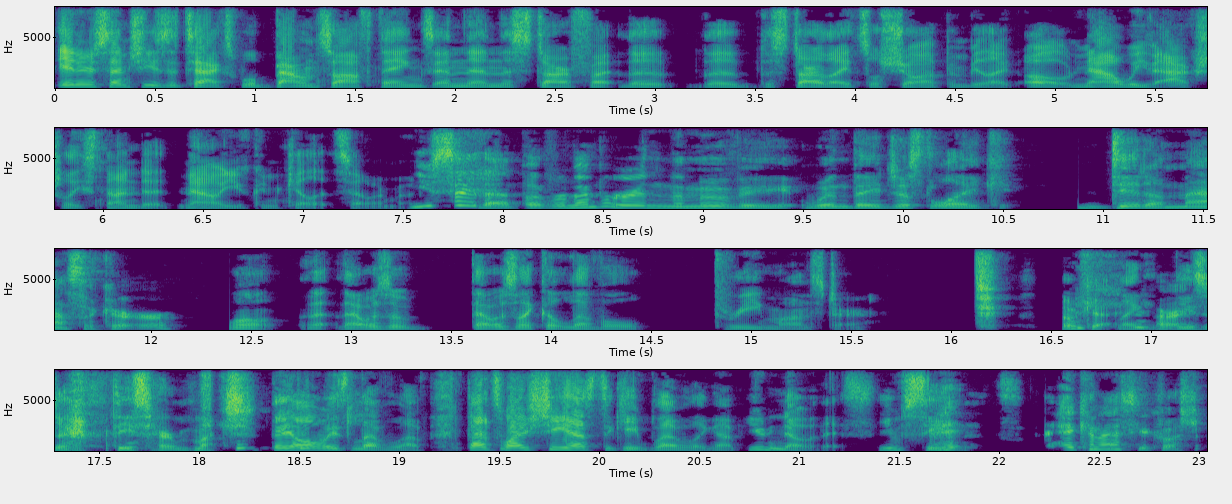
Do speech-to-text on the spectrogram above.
Inner Senshi's attacks will bounce off things, and then the star the, the the Starlights will show up and be like, "Oh, now we've actually stunned it. Now you can kill it, Sailor Moon." You say that, but remember in the movie when they just like did a massacre? Well, that, that was a that was like a level three monster. Okay, Like all right. these are these are much. They always level up. That's why she has to keep leveling up. You know this. You've seen Hey, this, Hey, can I ask you a question?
